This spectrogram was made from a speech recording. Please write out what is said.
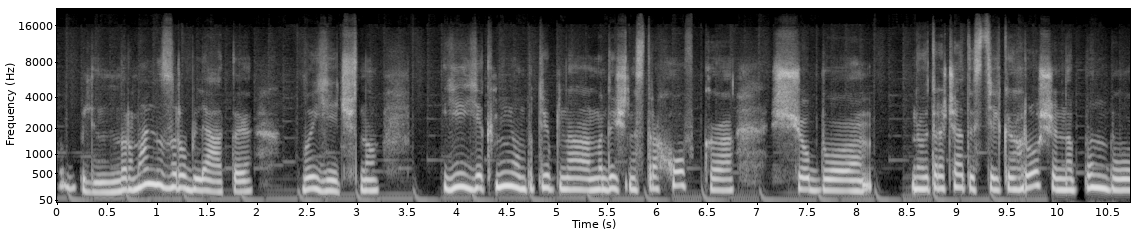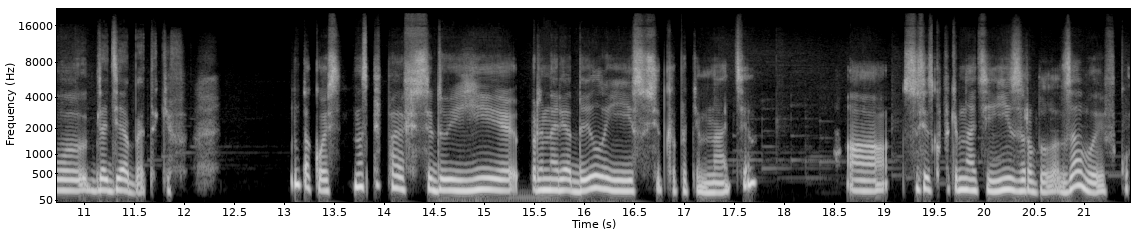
блін, нормально заробляти, логічно. Їй, як мінімум, потрібна медична страховка, щоб е, не витрачати стільки грошей на помбу для діабетиків. Ну так ось, на співбесіду її принарядила її сусідка по кімнаті. А сусідка по кімнаті їй зробила завивку,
